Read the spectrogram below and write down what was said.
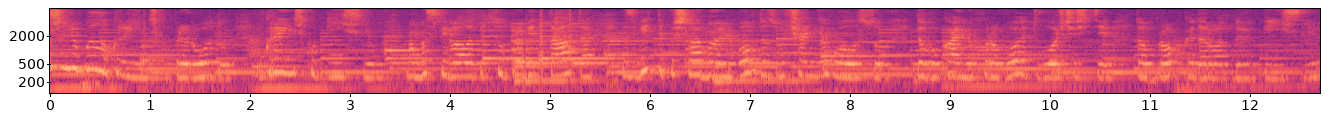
Дуже любили українську природу, українську пісню. Мама співала під супровід тата. Звідти пішла моя любов до звучання голосу, до вокально-хорової творчості та обробки народної пісні.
